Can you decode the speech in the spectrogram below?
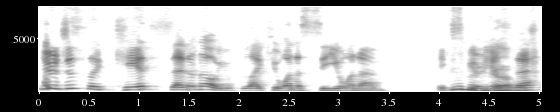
you're just like kids. I don't know. You like you want to see, you want to experience that.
